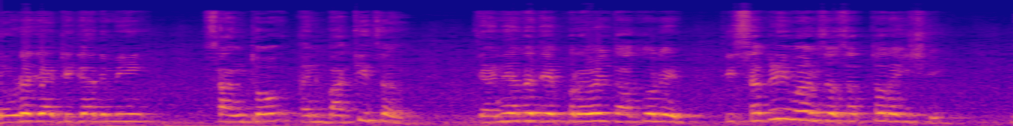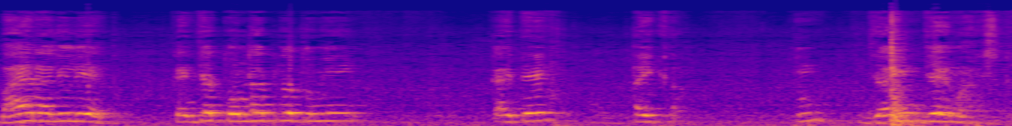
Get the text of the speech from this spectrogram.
एवढं ज्या ठिकाणी मी सांगतो आणि बाकीचं ज्यांनी आता जे प्रवेश दाखवले ती सगळी माणसं सत्तर ऐंशी बाहेर आलेली आहेत. त्यांच्या तोंडातनं तुम्ही काय ते ऐका. जय हिंद जय महाराष्ट्र.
